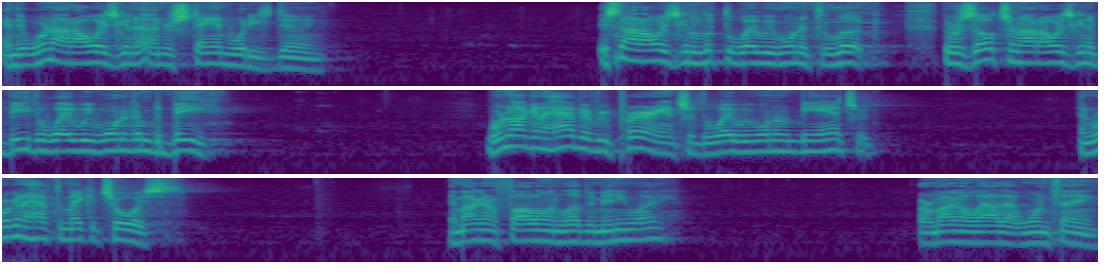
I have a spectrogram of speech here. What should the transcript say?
and that we're not always going to understand what He's doing. It's not always going to look the way we want it to look. The results are not always going to be the way we wanted them to be. We're not going to have every prayer answered the way we want them to be answered. And we're going to have to make a choice. Am I going to follow and love Him anyway? Or am I going to allow that one thing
